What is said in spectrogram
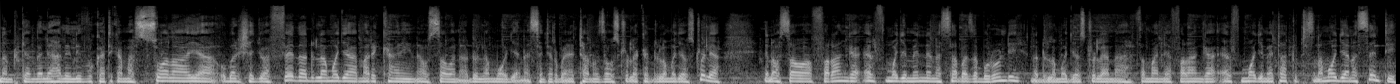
Nam, tukiangalia hali ilivyo katika maswala ya ubadilishaji wa fedha, dola moja ya Marekani na usawa na dola moja na senti 45 za Australia, dola moja ya Australia ina usawa wa faranga 1407 za Burundi, na dola moja ya Australia na thamani ya faranga 1391 na senti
